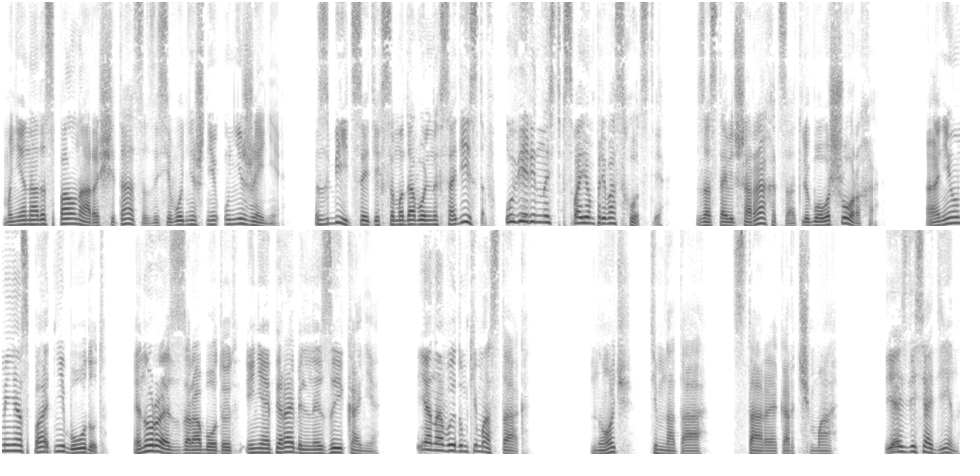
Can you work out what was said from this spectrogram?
Мне надо сполна рассчитаться за сегодняшнее унижение, сбить с этих самодовольных садистов уверенность в своем превосходстве – заставить шарахаться от любого шороха. Они у меня спать не будут. НРС заработают и неоперабельное заикание. Я на выдумке мастак. Ночь, темнота, старая корчма. Я здесь один.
